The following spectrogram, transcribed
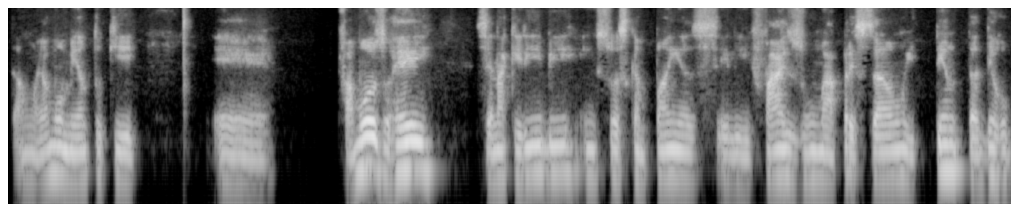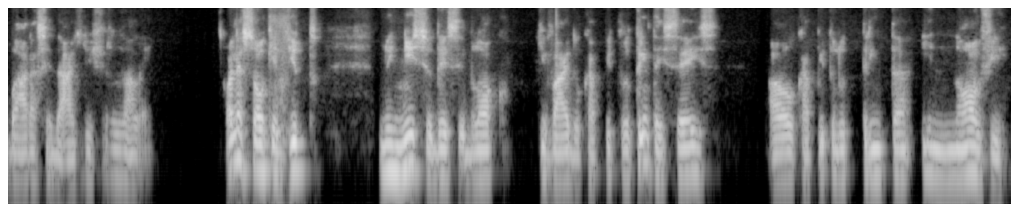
então, é o momento que é, o famoso rei Senaqueribe, em suas campanhas, ele faz uma pressão e tenta derrubar a cidade de Jerusalém. Olha só o que é dito no início desse bloco, que vai do capítulo 36 ao capítulo 39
